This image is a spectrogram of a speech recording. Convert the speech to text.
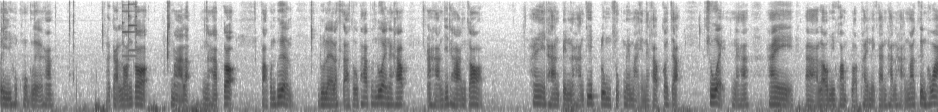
ปี66เลยนะครับ อากาศร้อนก็มาละนะครับ ก็ฝากเพื่อนๆดูแลรักษาสุขภาพกันด้วยนะครับ อาหารที่ทานก็ให้ทานเป็นอาหารที่ปรุงสุกใหม่ ๆ นะครับ ก็จะช่วยนะฮะให้เรามีความปลอดภัยในการทานอาหารมากขึ้น เพราะว่า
